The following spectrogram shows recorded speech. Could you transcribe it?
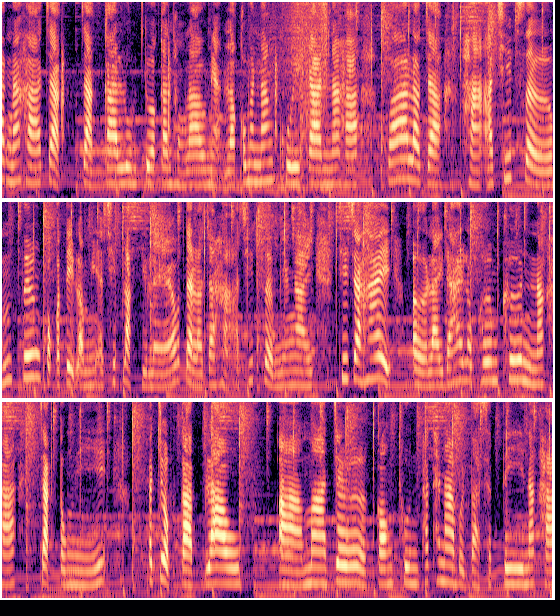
กนะคะจากจากการรวมตัวกันของเราเนี่ยเราก็มานั่งคุยกันนะคะ ว่าเราจะหาอาชีพเสริม ซึ่งปกติเรามีอาชีพหลักอยู่แล้ว แต่เราจะหาอาชีพเสริมยังไง ที่จะให้เออรายได้เราเพิ่มขึ้นนะคะ จากตรงนี้ ประจบกับเราามาเจอกองทุนพัฒนาบทบาทสตรีนะคะ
